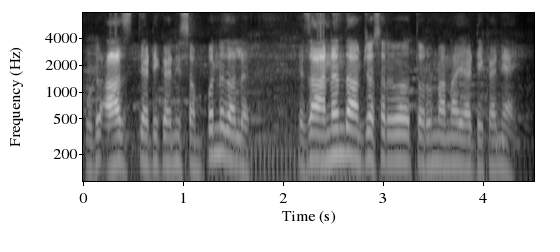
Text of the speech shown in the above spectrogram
कुठं आज त्या ठिकाणी संपन्न झालं. याचा आनंद आमच्या सर्व तरुणांना या ठिकाणी आहे.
